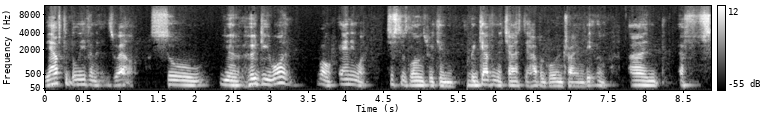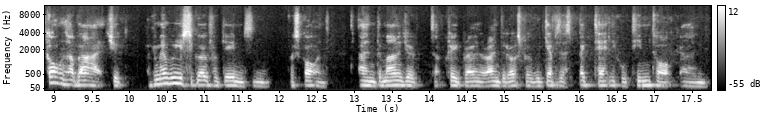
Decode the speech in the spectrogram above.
They have to believe in it as well. So, you know, who do you want? Well, anyone, just as long as we can be given the chance to have a go and try and beat them. And if Scotland have that attitude, I can remember we used to go out for games in, for Scotland, and the manager, Craig Brown or Andy Roxburgh, would give us this big technical team talk and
